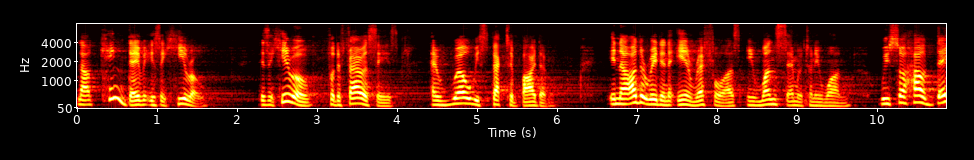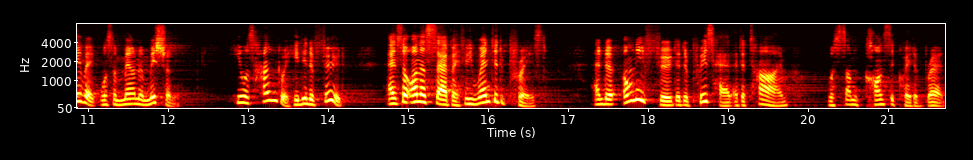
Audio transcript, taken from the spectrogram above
Now, King David is a hero. He's a hero for the Pharisees and well respected by them. In our other reading that Ian read for us in 1 Samuel 21, we saw how David was a man on a mission. He was hungry, he needed food. And so on a Sabbath, he went to the priest, and the only food that the priest had at the time was some consecrated bread.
